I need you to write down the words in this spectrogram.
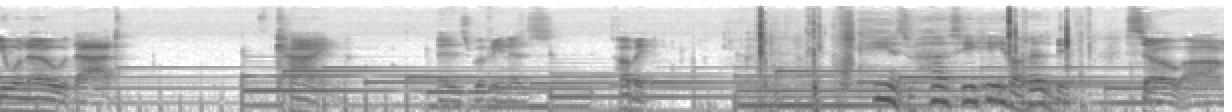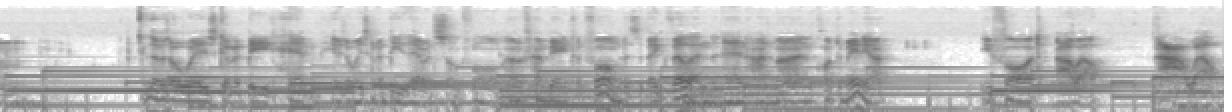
you will know that Kang is Ravonna's hubby. He is her, he, he her husband. So um, there was always gonna be him. He was always gonna be there in some form. And with him being confirmed as the big villain in Ant Man Quantumania, you thought, ah well, ah well,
